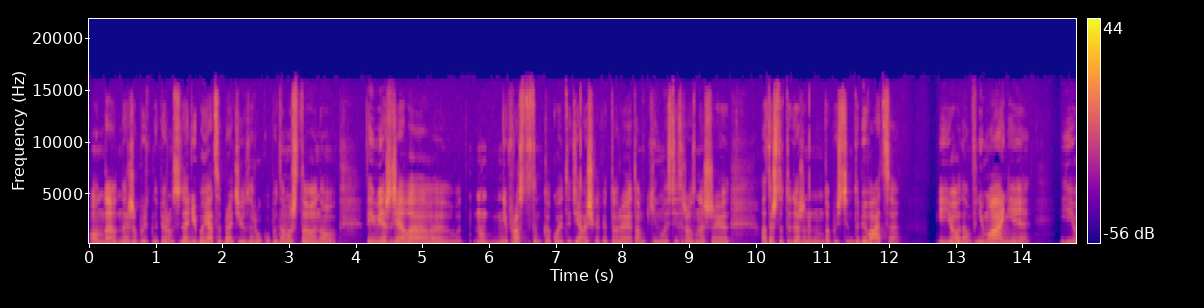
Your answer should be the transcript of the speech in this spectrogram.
он да- даже будет на первом свидании бояться брать ее за руку, потому что, ну, ты имеешь дело, э, ну, не просто там какой-то девочка, которая там кинулась тебе сразу на шею, а то, что ты должен, ну, допустим, добиваться ее там внимания, ее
